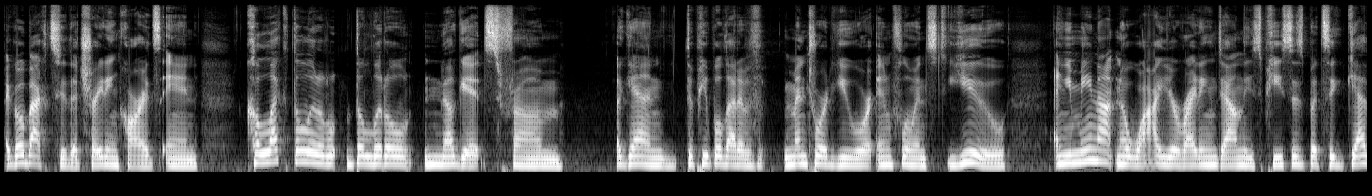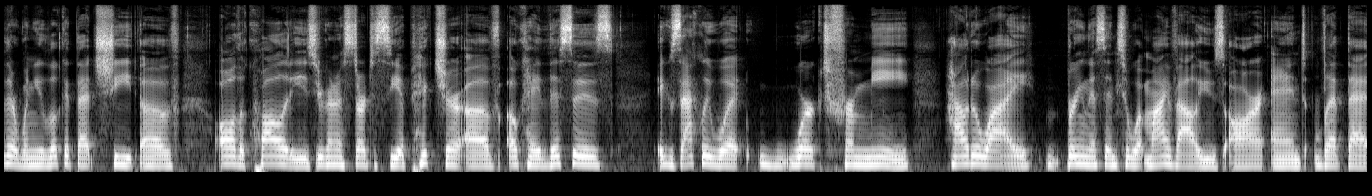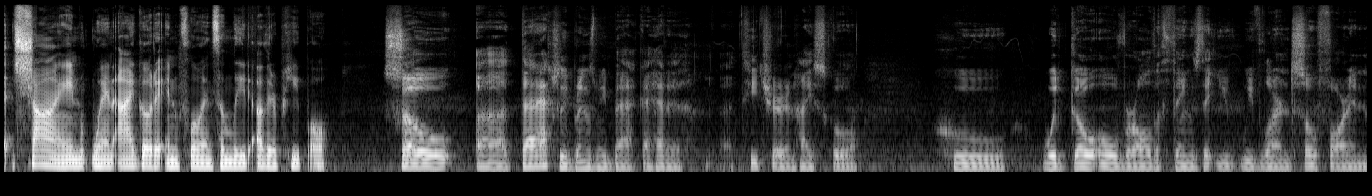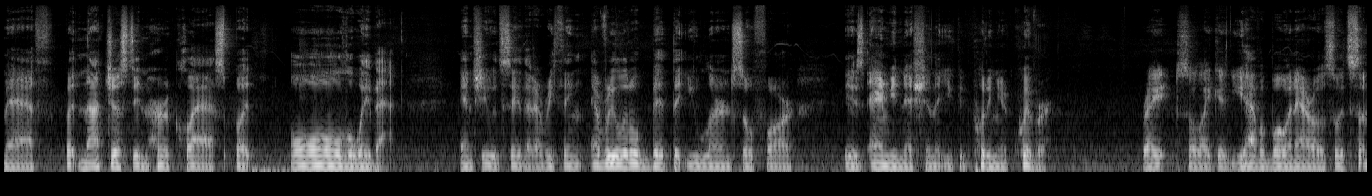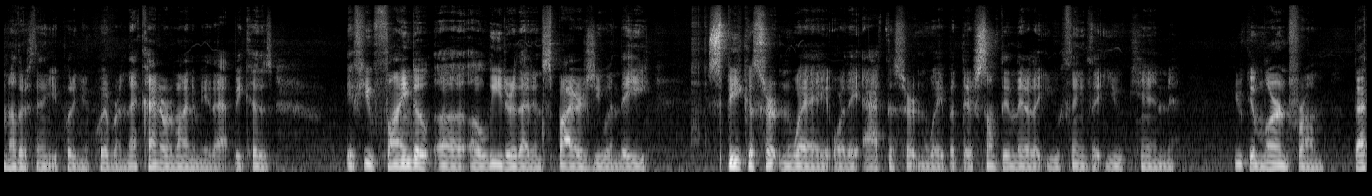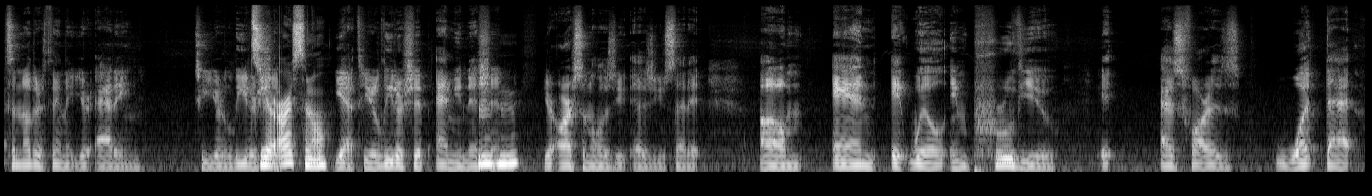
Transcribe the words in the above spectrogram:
I go back to the trading cards and collect the little the little nuggets from again the people that have mentored you or influenced you And you may not know why you're writing down these pieces, but together, when you look at that sheet of all the qualities, you're going to start to see a picture of, okay, this is exactly what worked for me. How do I bring this into what my values are and let that shine when I go to influence and lead other people? So uh, that actually brings me back. I had a, a teacher in high school who would go over all the things that you we've learned so far in math, but not just in her class, but all the way back. And she would say that everything, every little bit that you learned so far, is ammunition that you could put in your quiver, right? So like you have a bow and arrow, so it's another thing that you put in your quiver, and that kind of reminded me of that because if you find a, a, a leader that inspires you and they speak a certain way or they act a certain way, but there's something there that you think that you can you can learn from. That's another thing that you're adding to your leadership. To your arsenal. Yeah, to your leadership ammunition, mm-hmm. your arsenal as you as you said it. Um and it will improve you it, as far as what that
